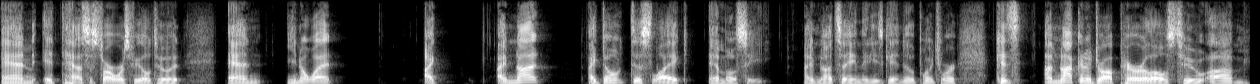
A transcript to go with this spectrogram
and it has a Star Wars feel to it. And you know what? I'm not I don't dislike MOC. I'm not saying that he's getting to the point where cuz I'm not going to draw parallels to um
